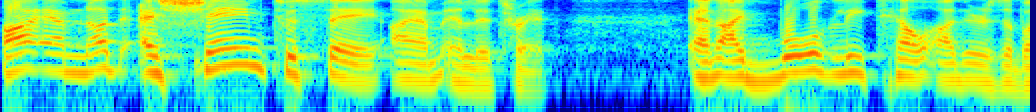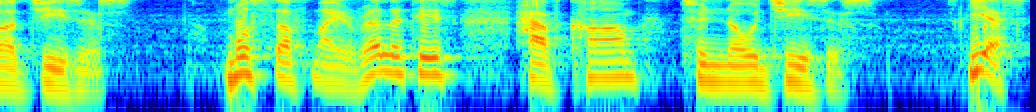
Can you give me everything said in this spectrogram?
I am not ashamed to say I am illiterate and I boldly tell others about Jesus. Most of my relatives have come to know Jesus. Yes,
